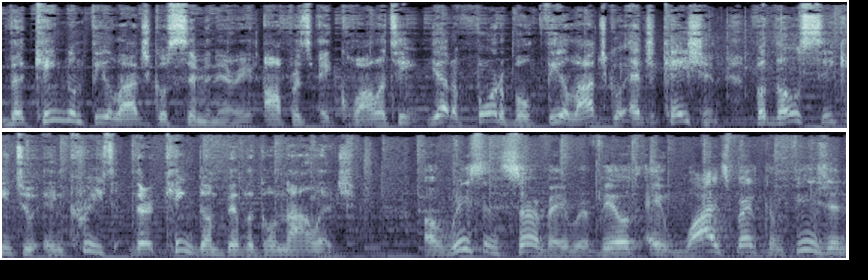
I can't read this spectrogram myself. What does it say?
The Kingdom Theological Seminary offers a quality yet affordable theological education for those seeking to increase their kingdom biblical knowledge. A recent survey revealed a widespread confusion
